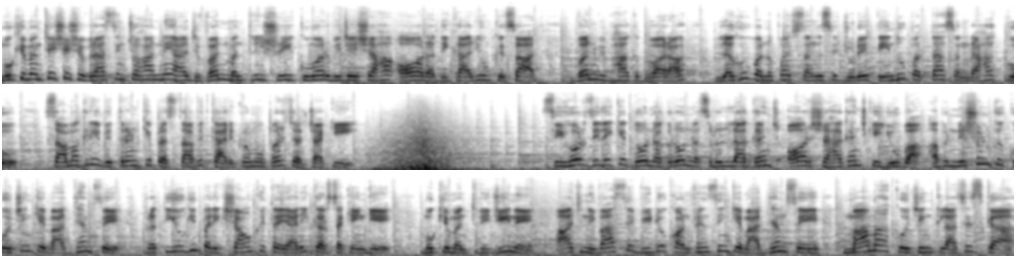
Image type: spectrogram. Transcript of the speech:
मुख्यमंत्री श्री शिवराज सिंह चौहान ने आज वन मंत्री श्री कुंवर विजय शाह और अधिकारियों के साथ वन विभाग द्वारा लघु वनोपज संघ से जुड़े तेंदु पत्ता संग्राहक को सामग्री वितरण के प्रस्तावित कार्यक्रमों पर चर्चा की। सीहोर ज़िले के दो नगरों नसरुल्लागंज और शाहगंज के युवा अब निशुल्क कोचिंग के माध्यम से प्रतियोगी परीक्षाओं की तैयारी कर सकेंगे। मुख्यमंत्री जी ने आज निवास से वीडियो कॉन्फ्रेंसिंग के माध्यम से मामा कोचिंग क्लासेस का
